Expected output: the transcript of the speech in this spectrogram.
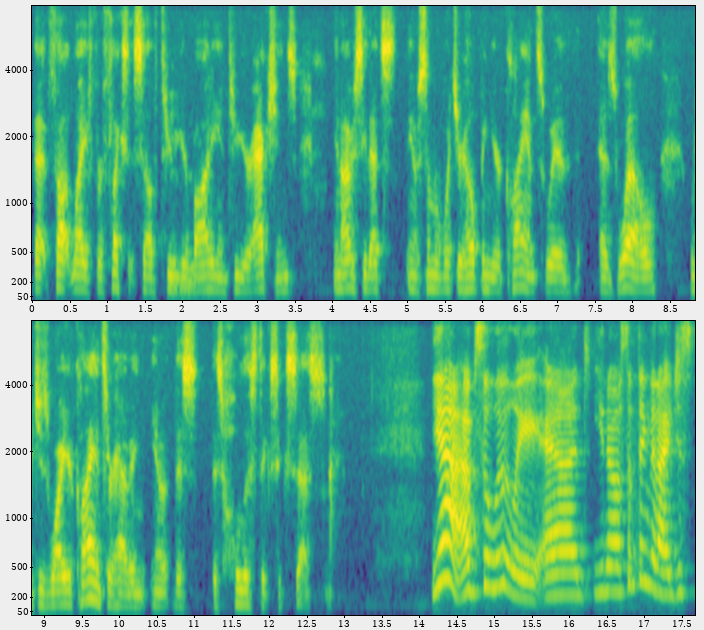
that thought life reflects itself through mm-hmm. your body and through your actions. And obviously that's, you know, some of what you're helping your clients with as well which is why your clients are having you know this this holistic success. Yeah absolutely. And you know something that i just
